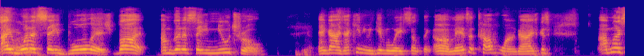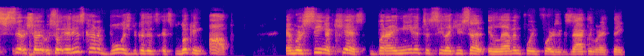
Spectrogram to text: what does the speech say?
I want to say bullish, but I'm gonna say neutral. Yeah. And guys, I can't even give away something. Oh man, it's a tough one, guys, because I'm gonna show you. So it is kind of bullish because it's it's looking up, and we're seeing a kiss. But I needed to see, like you said, 11.4 is exactly what I think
